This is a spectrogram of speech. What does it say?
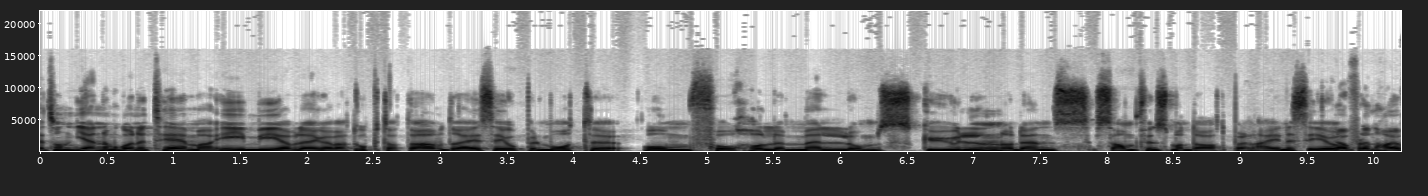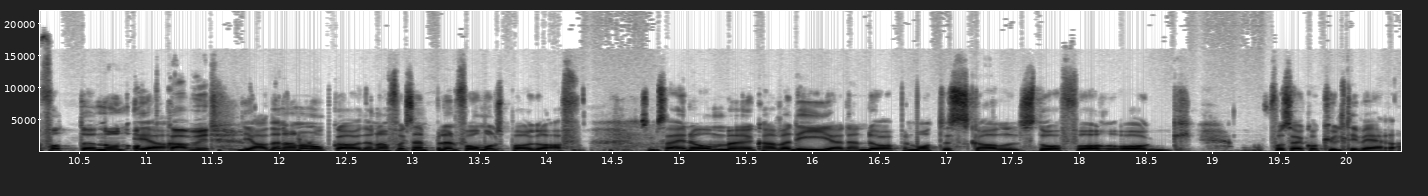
Et sånn gjennomgående tema i mye av det jeg har vært opptatt av, dreier seg jo på en måte om forholdet mellom skolen og dens samfunnsmandat på den ene sida. Ja, for den har jo fått eh, noen oppgaver. Ja, ja den har noen oppgaver. Den har f.eks. En formålsparagraf som sier noe om eh, hva verdier den da på en måte skal stå for og forsøke å kultivere.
